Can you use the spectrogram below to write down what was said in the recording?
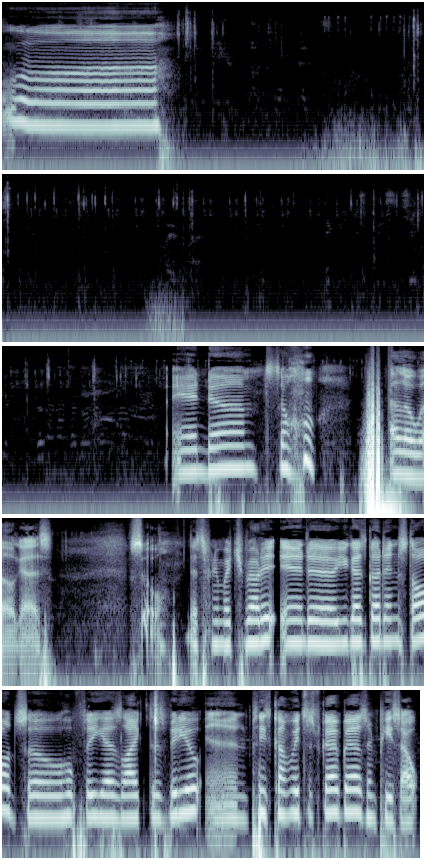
Uh, And um, so LOL, guys. So that's pretty much about it. And uh, you guys got it installed. So hopefully you guys liked this video. And please comment, rate, subscribe, guys, and peace out.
